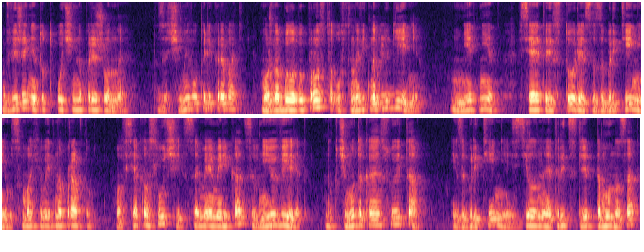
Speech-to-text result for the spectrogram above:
Движение тут очень напряженное. Зачем его перекрывать? Можно было бы просто установить наблюдение. Нет-нет, вся эта история с изобретением смахивает на правду. Во всяком случае, сами американцы в нее верят. Но к чему такая суета? Изобретение, сделанное 30 лет тому назад,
